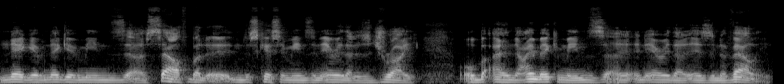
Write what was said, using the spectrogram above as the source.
Negev. Negev means uh, south, but in this case it means an area that is dry. And Aimek means uh, an area that is in a valley.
